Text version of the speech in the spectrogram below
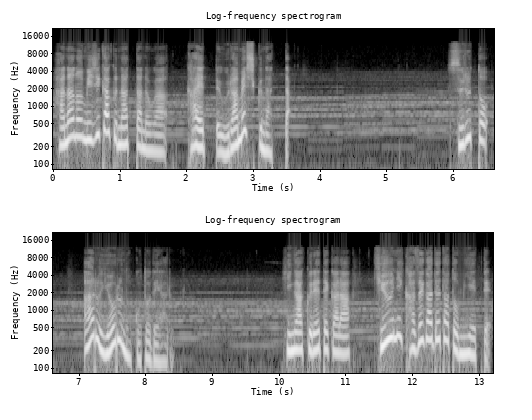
鼻の短くなったのがかえって恨めしくなった。するとある夜のことである。日が暮れてから急に風が出たと見えて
